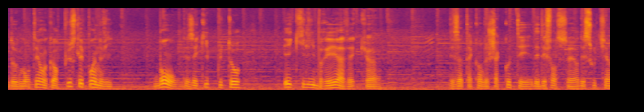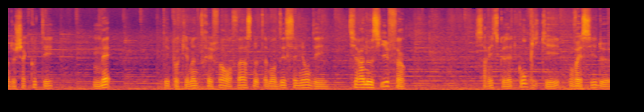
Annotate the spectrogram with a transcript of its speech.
d'augmenter encore plus les points de vie. Bon, des équipes plutôt équilibrées avec euh, des attaquants de chaque côté, des défenseurs, des soutiens de chaque côté, mais des Pokémon très forts en face, notamment d'essayant des tyrannosifs. Ça risque d'être compliqué. On va essayer de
